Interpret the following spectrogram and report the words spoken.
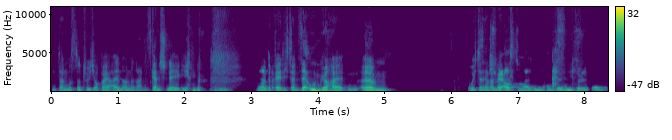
Und dann muss natürlich auch bei allen anderen alles ganz schnell gehen. Mhm. Ja. Und da werde ich dann sehr ungehalten. Ähm, wo ich dann das ist schwer auszuhalten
